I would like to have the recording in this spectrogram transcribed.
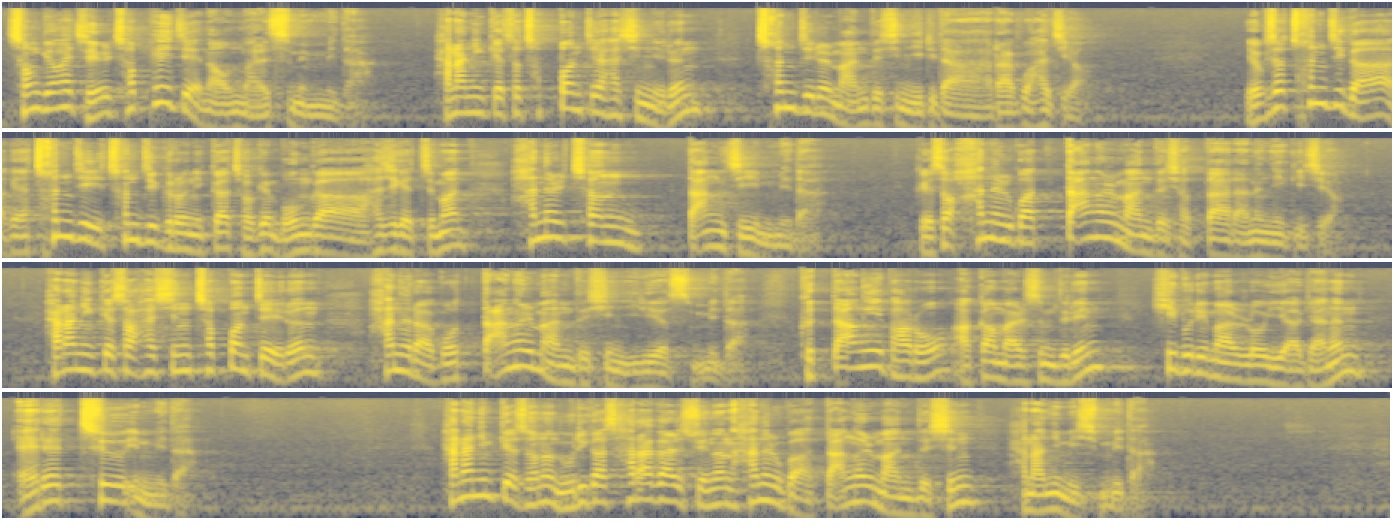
성경의 제일 첫 페이지에 나온 말씀입니다. 하나님께서 첫 번째 하신 일은 천지를 만드신 일이다라고 하지요. 여기서 천지가 그냥 천지 천지 그러니까 저게 뭔가 하시겠지만 하늘천 땅지입니다. 그래서 하늘과 땅을 만드셨다라는 얘기죠. 하나님께서 하신 첫 번째 일은 하늘하고 땅을 만드신 일이었습니다. 그 땅이 바로 아까 말씀드린 히브리 말로 이야기하는 에레츠입니다. 하나님께서는 우리가 살아갈 수 있는 하늘과 땅을 만드신 하나님이십니다.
